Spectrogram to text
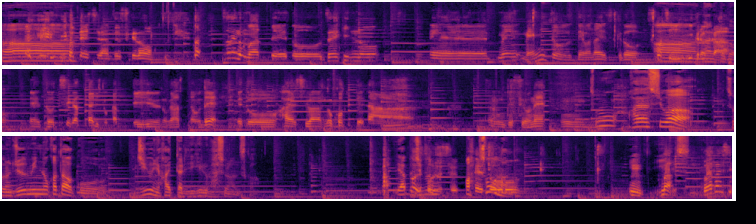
あ予定地なんですけど、まあ、そういうのもあって、えっと、税金の、えー、免免除ではないですけど少しいくらか、えっと、違ったりとかっていうのがあったので、えっと、林は残ってたんですよね。うん。その林はその住民の方はこう自由に入ったりできる場所なんですか？やっぱ自分そうですあです。そうなんだ。うん、いまあいですね、私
